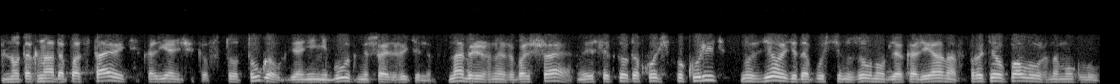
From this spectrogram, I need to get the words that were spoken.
Но так надо поставить кальянщиков в тот угол, где они не будут мешать жителям. Набережная же большая, но если кто-то хочет покурить, ну сделайте, допустим, зону для кальянов в противоположном углу,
